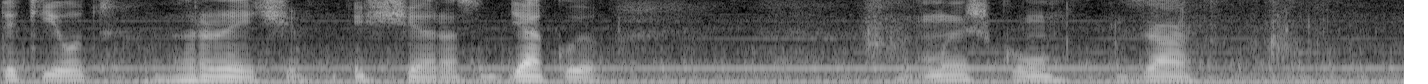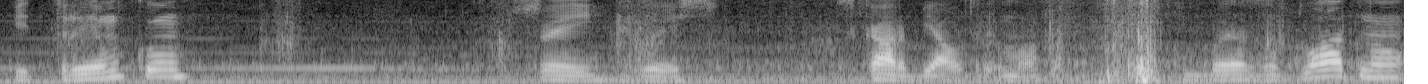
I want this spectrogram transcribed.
Такі от речі. І ще раз дякую мишку за підтримку цей весь скарб я отримав безоплатно.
